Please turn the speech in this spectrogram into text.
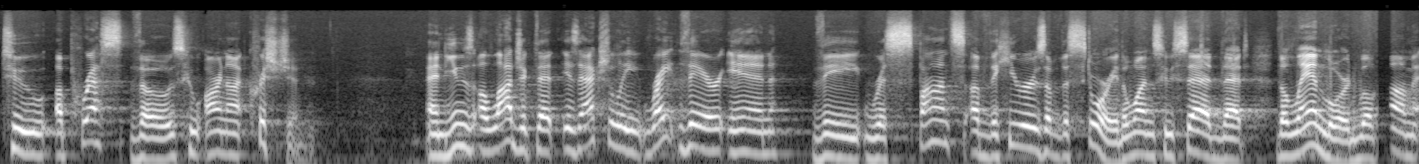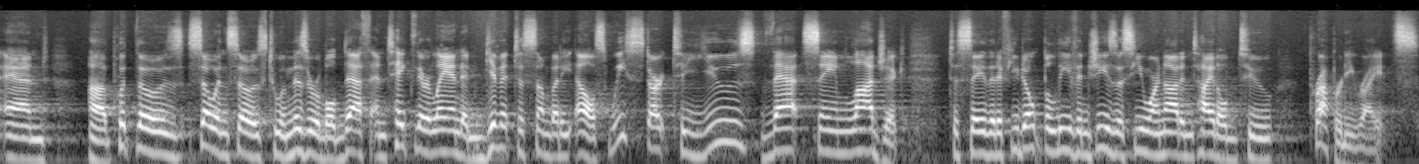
to oppress those who are not Christian and use a logic that is actually right there in the response of the hearers of the story, the ones who said that the landlord will come and uh, put those so and so's to a miserable death and take their land and give it to somebody else, we start to use that same logic to say that if you don't believe in Jesus, you are not entitled to property rights.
